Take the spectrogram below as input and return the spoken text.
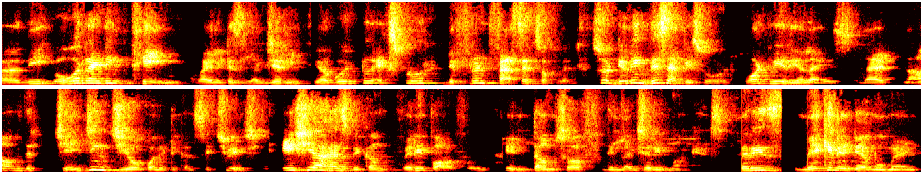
uh, the overriding theme, while it is luxury, we are going to explore different facets of luxury. So, during this episode, what we realize that now with the changing geopolitical situation, Asia has become very powerful in terms of the luxury markets. There is Make in India movement,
